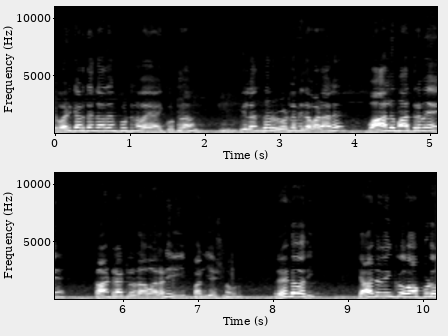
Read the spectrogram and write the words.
ఎవరికి అర్థం కాదనుకుంటున్నావా ఈ కుట్ర? వీళ్ళందరూ రోడ్ల మీద పడాలి. వాళ్ళు మాత్రమే కాంట్రాక్ట్లు రావాలని పని చేసినవారు రెండవది క్యాటరింగ్కు అప్పుడు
